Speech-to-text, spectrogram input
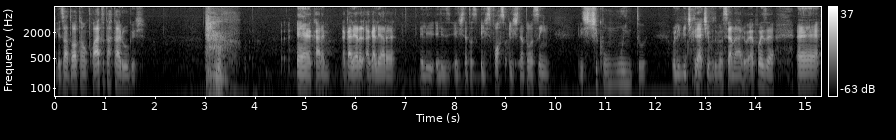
Eles adotam quatro tartarugas. É, cara, a galera, a galera, ele- eles, eles tentam, eles forçam, eles tentam assim, eles esticam muito o limite criativo do meu cenário. É, pois é. É,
